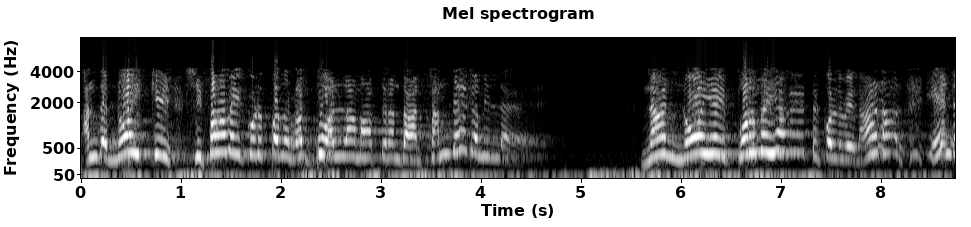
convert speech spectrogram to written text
அந்த நோய்க்கு சிபாவை கொடுப்பது ரப்பு அல்லா மாத்திரம்தான். சந்தேகம் இல்லை நான் நோயை பொறுமையாக ஏற்றுக்கொள்வேன். ஆனால் என்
